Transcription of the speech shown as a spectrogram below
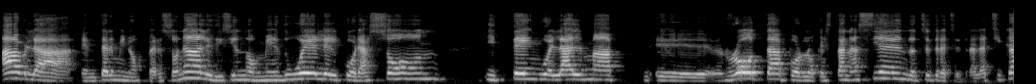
habla en términos personales, diciendo me duele el corazón y tengo el alma eh, rota por lo que están haciendo, etcétera, etcétera. La chica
